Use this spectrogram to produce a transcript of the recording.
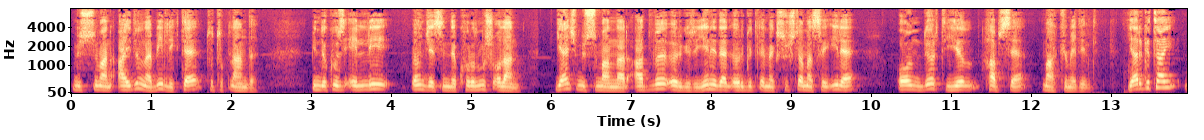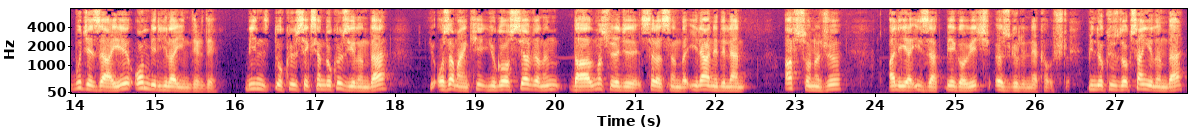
Müslüman aydınla birlikte tutuklandı. 1950 öncesinde kurulmuş olan Genç Müslümanlar adlı örgütü yeniden örgütlemek suçlaması ile 14 yıl hapse mahkum edildi. Yargıtay bu cezayı 11 yıla indirdi. 1989 yılında o zamanki Yugoslavya'nın dağılma süreci sırasında ilan edilen af sonucu Aliya İzzat Begoviç özgürlüğüne kavuştu. 1990 yılında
